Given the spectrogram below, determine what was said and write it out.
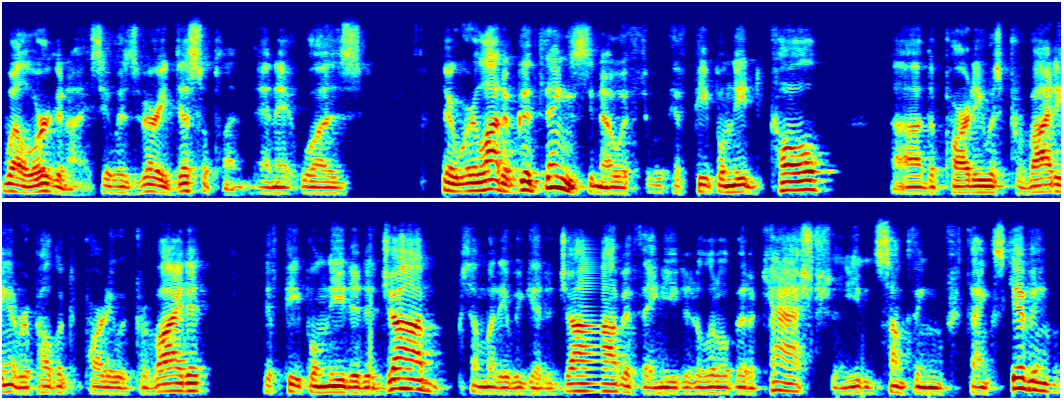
well organized. It was very disciplined and it was there were a lot of good things you know if, if people needed coal uh, the party was providing it republican party would provide it. If people needed a job somebody would get a job. If they needed a little bit of cash they needed something for thanksgiving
